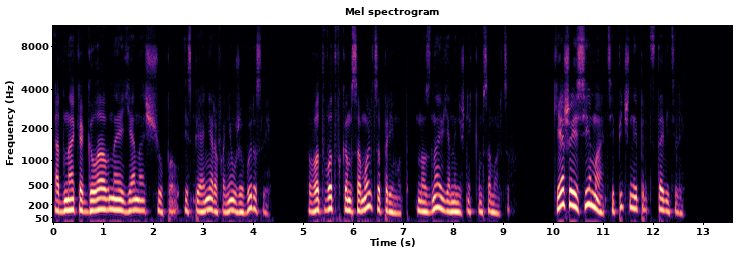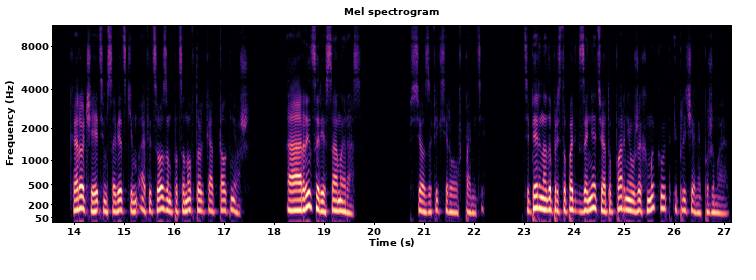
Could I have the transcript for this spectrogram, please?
Однако главное я нащупал. Из пионеров они уже выросли. Вот-вот в комсомольца примут, но знаю я нынешних комсомольцев. Кеша и Сима — типичные представители. Короче, этим советским официозом пацанов только оттолкнешь. А рыцари самый раз. Все зафиксировал в памяти. Теперь надо приступать к занятию, а то парни уже хмыкают и плечами пожимают.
